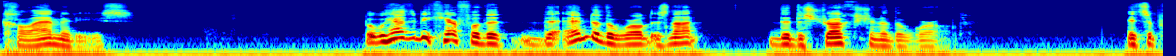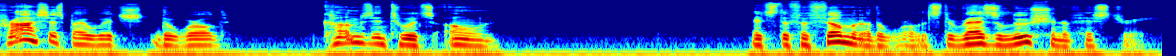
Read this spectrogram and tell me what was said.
calamities. But we have to be careful that the end of the world is not the destruction of the world. It's a process by which the world comes into its own. It's the fulfillment of the world. It's the resolution of history.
